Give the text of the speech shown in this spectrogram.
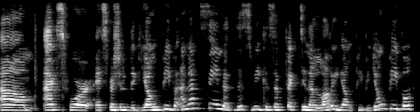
Um, ask for especially the young people, and I'm seeing that this week is affecting a lot of young people. Young people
